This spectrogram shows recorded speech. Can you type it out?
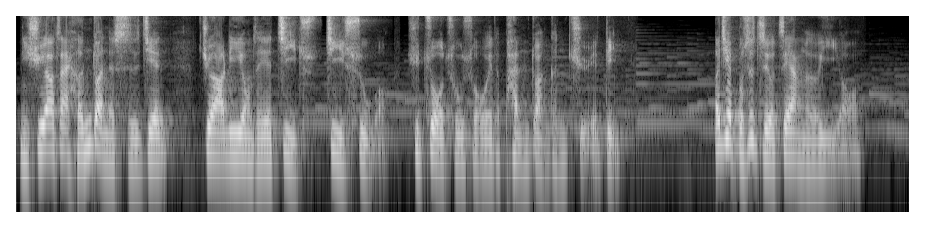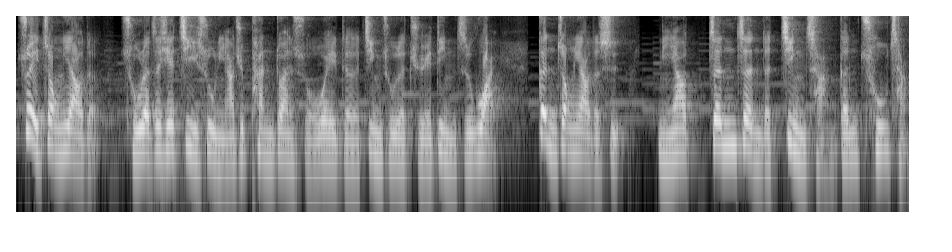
你需要在很短的时间就要利用这些技技术哦，去做出所谓的判断跟决定。而且不是只有这样而已哦，最重要的除了这些技术，你要去判断所谓的进出的决定之外，更重要的是你要真正的进场跟出场，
